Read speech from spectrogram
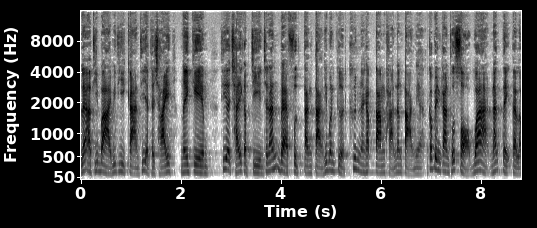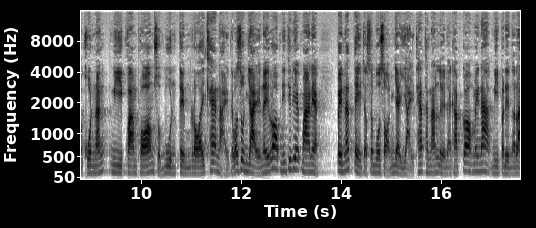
และอธิบายวิธีการที่อยากจะใช้ในเกมที่จะใช้กับจีน ฉะนั้นแบบฝึกต่างๆ ที่มันเกิดขึ้นนะครับตามฐานต่างๆเนี่ยก็เป็นการทดสอบว่านักเตะแต่ละคนนั้นมีความพร้อมสมบูรณ์เต็มร้อยแค่ไหน แต่ว่าส่วนใหญ่ในรอบนี้ที่เรียกมาเนี่ย เป็นนักเตะจากสโมสรใหญ่ ๆ แทบทั้งนั้นเลยนะครับก็ไม่น่ามีประเด็นอะไร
